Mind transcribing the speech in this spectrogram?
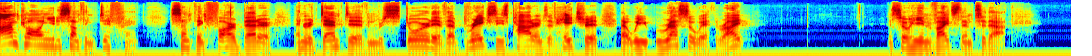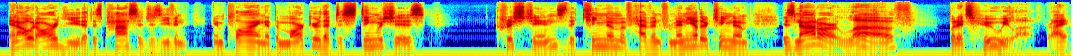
I'm calling you to something different, something far better and redemptive and restorative that breaks these patterns of hatred that we wrestle with, right? And so he invites them to that. And I would argue that this passage is even implying that the marker that distinguishes Christians, the kingdom of heaven, from any other kingdom is not our love, but it's who we love, right?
